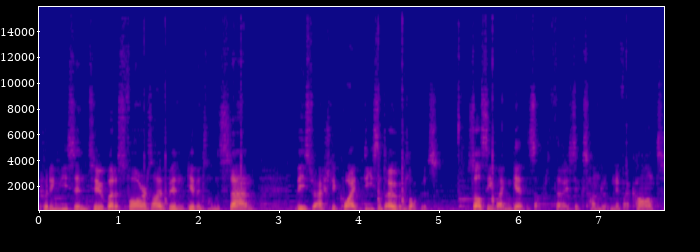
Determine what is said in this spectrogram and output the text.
putting these into. But as far as I've been given to understand, these are actually quite decent overclockers. So I'll see if I can get this up to 3600, and if I can't,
